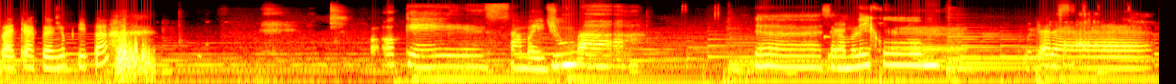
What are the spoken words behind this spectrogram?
Receh banget kita. Oke, sampai jumpa. Dah, Assalamualaikum. Dadah.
